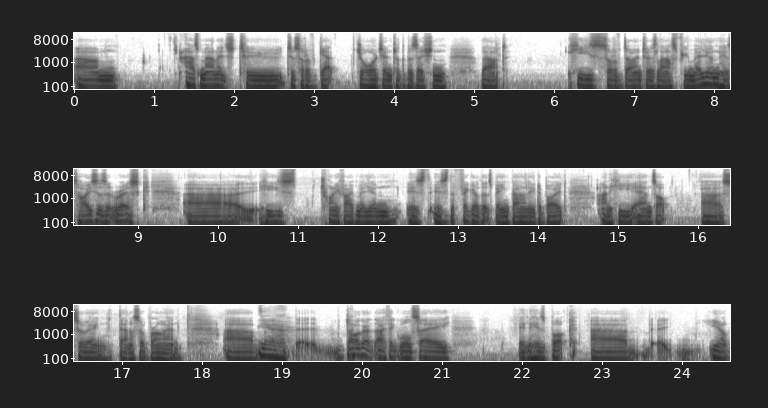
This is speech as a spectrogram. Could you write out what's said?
um, has managed to to sort of get George into the position that he's sort of down to his last few million. His house is at risk. Uh, he's 25 million is is the figure that's being bandied about, and he ends up uh, suing Dennis O'Brien. Uh, Yeah. Doggett, I think, will say in his book, uh, you know,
